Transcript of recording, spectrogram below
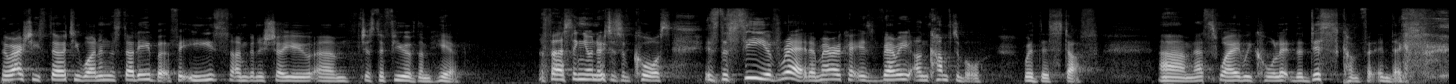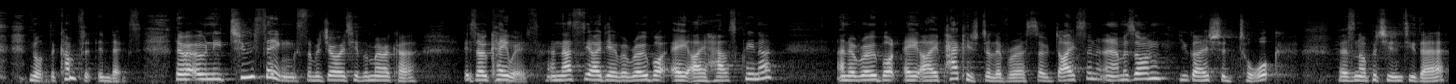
There were actually 31 in the study, but for ease, I'm going to show you um, just a few of them here. The first thing you'll notice, of course, is the sea of red. America is very uncomfortable with this stuff. Um, that's why we call it the discomfort index, not the comfort index. There are only two things the majority of America is okay with, and that's the idea of a robot AI house cleaner and a robot AI package deliverer. So, Dyson and Amazon, you guys should talk. There's an opportunity there.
